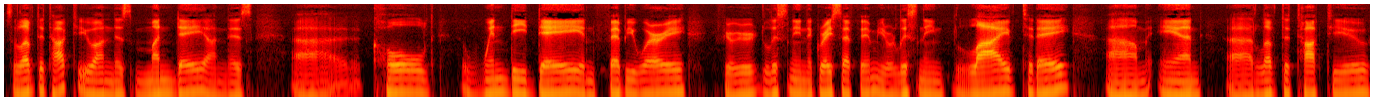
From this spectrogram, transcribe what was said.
So, love to talk to you on this Monday, on this cold, windy day in February. If you're listening to Grace FM, you're listening live today. Um, and uh, love to talk to you.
